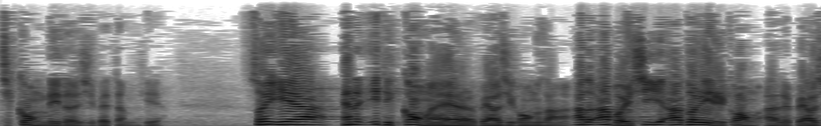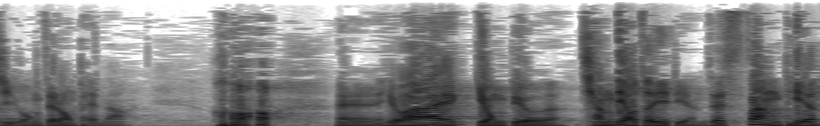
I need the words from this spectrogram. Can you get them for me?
一讲你就是要断去啊！所以啊，安尼一直讲诶，就表示讲啥？啊，都啊袂死，啊，佫一直讲，啊，就表示讲这种骗人。诶，有爱强调强调这一点，在上天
